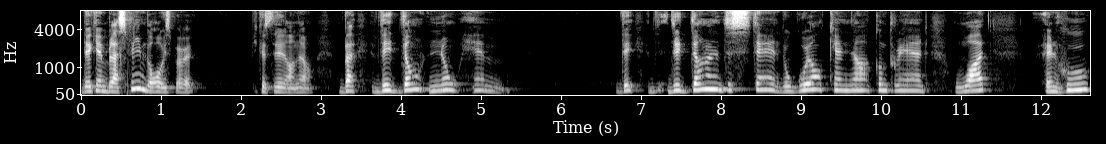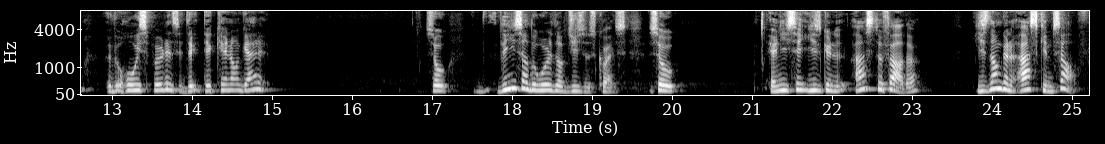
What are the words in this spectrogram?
They can blaspheme the Holy Spirit because they don't know, but they don't know Him. They, they don't understand. The world cannot comprehend what and who the Holy Spirit is. They, they cannot get it. So these are the words of Jesus Christ. So, and he said he's going to ask the Father. He's not going to ask himself.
